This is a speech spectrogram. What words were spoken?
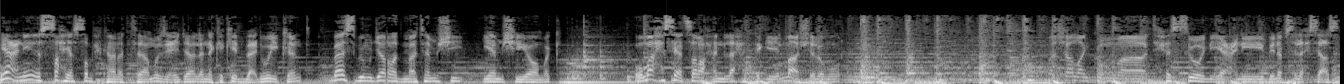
يعني الصحية الصبح كانت مزعجة لأنك أكيد بعد weekend بس بمجرد ما تمشي يمشي يومك وما حسيت صراحة أن الأحد ثقيل ماشي الأمور شاء الله انكم تحسون يعني بنفس الإحساس.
